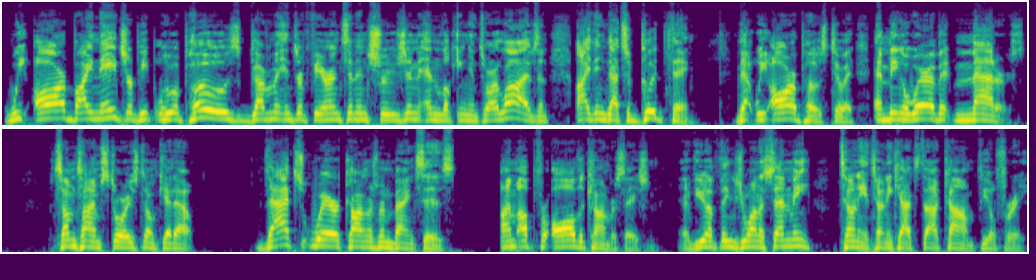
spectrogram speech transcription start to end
We are by nature people who oppose government interference and intrusion and looking into our lives. And I think that's a good thing that we are opposed to it. And being aware of it matters. But sometimes stories don't get out. That's where Congressman Banks is. I'm up for all the conversation. If you have things you want to send me, Tony at TonyKatz.com. Feel free.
